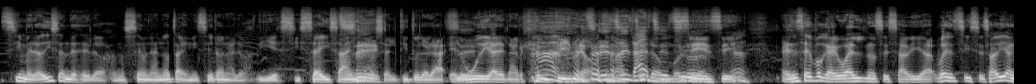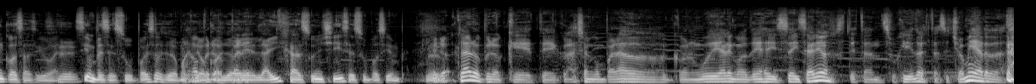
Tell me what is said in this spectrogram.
sí, me lo dicen desde los, no sé, una nota que me hicieron a los 16 años. Sí. El título era El. Woody Allen argentino. Ah, te mataron, boludo. Sí, sí. Ah. En esa época igual no se sabía. Bueno, sí, se sabían cosas igual. Sí. Siempre se supo, eso es lo más No, loco. pero lo de pare- la hija de Sun Ji se supo siempre. Pero, claro, pero que te hayan comparado con Woody Allen cuando tenías 16 años, te están sugiriendo que estás hecho mierda.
